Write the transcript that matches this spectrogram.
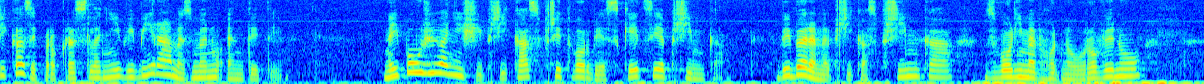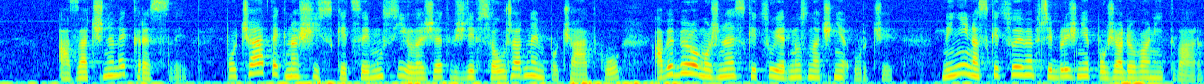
příkazy pro kreslení vybíráme z menu Entity. Nejpoužívanější příkaz při tvorbě skic je přímka. Vybereme příkaz přímka, zvolíme vhodnou rovinu a začneme kreslit. Počátek naší skici musí ležet vždy v souřadném počátku, aby bylo možné skicu jednoznačně určit. Nyní naskicujeme přibližně požadovaný tvar.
